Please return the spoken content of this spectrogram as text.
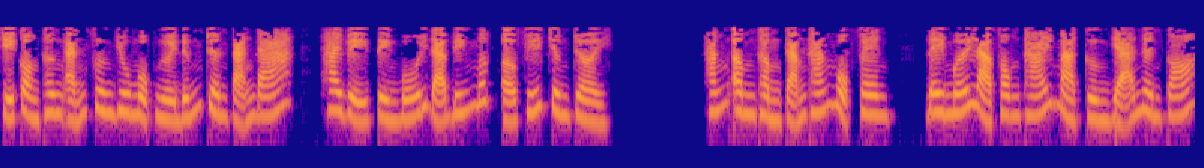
chỉ còn thân ảnh Phương Du một người đứng trên tảng đá, hai vị tiền bối đã biến mất ở phía chân trời. Hắn âm thầm cảm thán một phen, đây mới là phong thái mà cường giả nên có.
